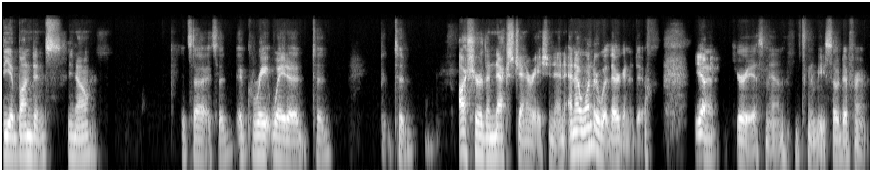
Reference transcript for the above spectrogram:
the abundance you know? It's a it's a, a great way to to to usher the next generation in. And i wonder what they're going to do. Yeah. I'm curious man. It's going to be so different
